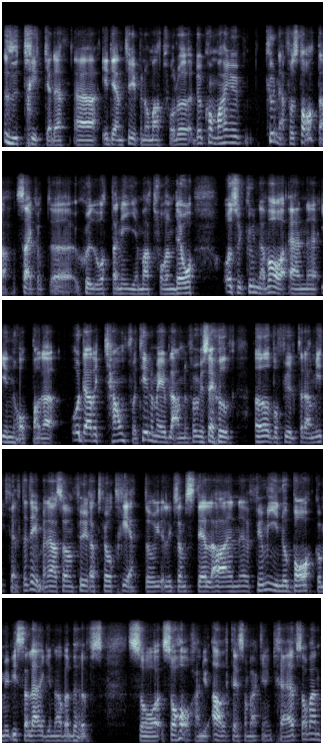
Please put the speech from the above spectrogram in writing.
uttrycka det uh, i den typen av matcher. Då, då, kommer han ju kunna få starta säkert uh, 7, 8, 9 matcher ändå och så kunna vara en eh, inhoppare och där det kanske till och med ibland, nu får vi se hur överfyllt det där mittfältet är, men alltså en 4-2-3-1 och liksom ställa en eh, Firmino bakom i vissa lägen när det behövs så, så har han ju allt det som verkligen krävs av en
